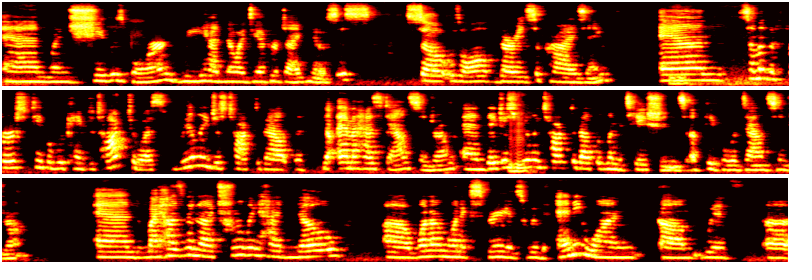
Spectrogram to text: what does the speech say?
and when she was born, we had no idea of her diagnosis. So it was all very surprising. Mm-hmm. And some of the first people who came to talk to us really just talked about the, Emma has Down syndrome, and they just mm-hmm. really talked about the limitations of people with Down syndrome. And my husband and I truly had no uh, one-on-one experience with anyone um, with uh,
